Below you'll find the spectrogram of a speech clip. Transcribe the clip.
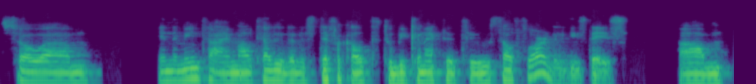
so um, in the meantime, I'll tell you that it's difficult to be connected to South Florida these days. Um,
